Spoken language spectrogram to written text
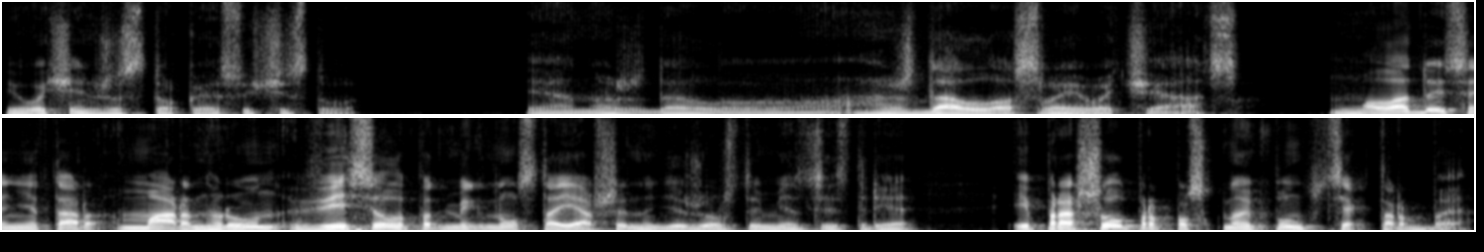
и очень жестокое существо. И оно ждало, ждало своего часа. Молодой санитар Марн Рун весело подмигнул стоявшей на дежурстве медсестре и прошел пропускной пункт в сектор «Б».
